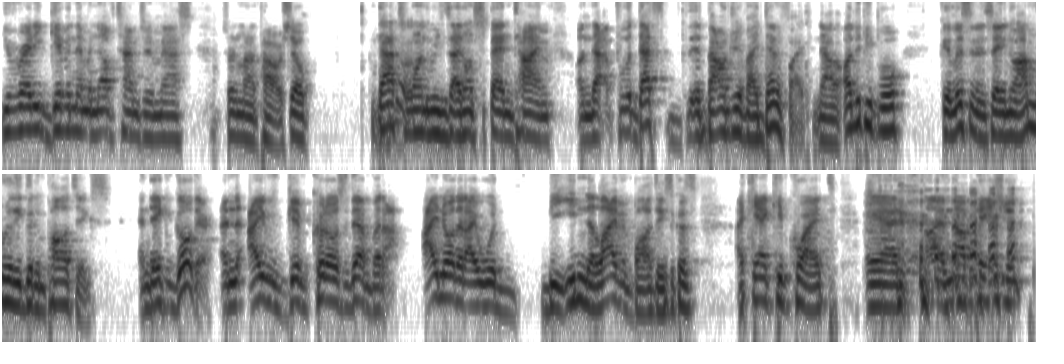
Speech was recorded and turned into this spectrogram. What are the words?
you've already given them enough time to amass a certain amount of power. So that's one of the reasons I don't spend time on that. But that's the boundary I've identified. Now, other people could listen and say, no, I'm really good in politics, and they could go there. And I give kudos to them, but I, I know that I would be eaten alive in politics because I can't keep quiet and I'm not patient.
